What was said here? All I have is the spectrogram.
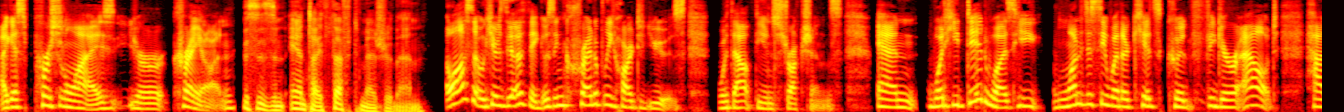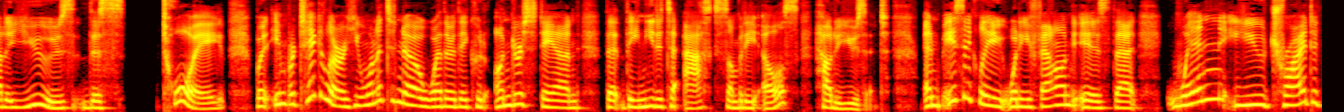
I guess personalize your crayon. This is an anti theft measure then. Also, here's the other thing it was incredibly hard to use without the instructions. And what he did was he wanted to see whether kids could figure out how to use this toy, but in particular, he wanted to know whether they could understand that they needed to ask somebody else how to use it. And basically, what he found is that when you try to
